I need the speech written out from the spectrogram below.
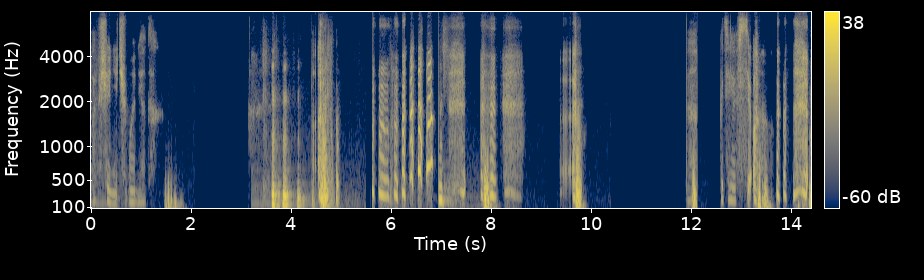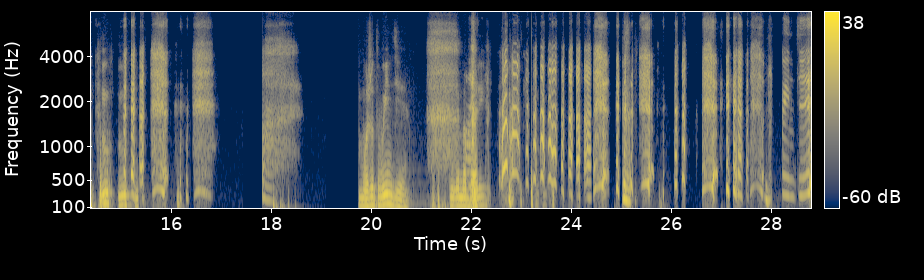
Вообще ничего нет. где всё? Может, в Индии или на Бали? В Индии.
